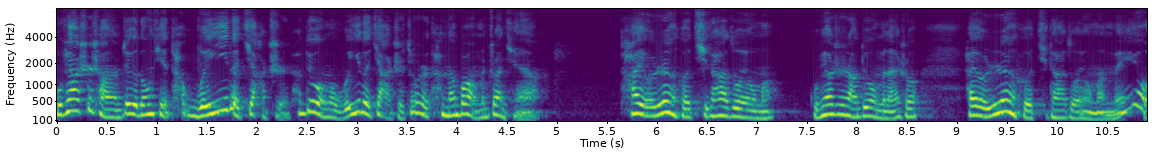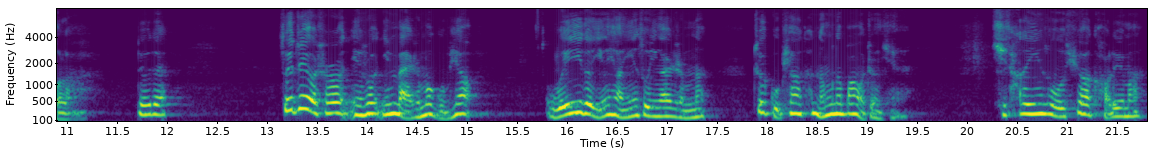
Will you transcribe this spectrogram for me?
股票市场这个东西，它唯一的价值，它对我们唯一的价值就是它能帮我们赚钱啊。它有任何其他作用吗？股票市场对我们来说还有任何其他作用吗？没有了，对不对？所以这个时候你说你买什么股票，唯一的影响因素应该是什么呢？这个股票它能不能帮我挣钱？其他的因素我需要考虑吗？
